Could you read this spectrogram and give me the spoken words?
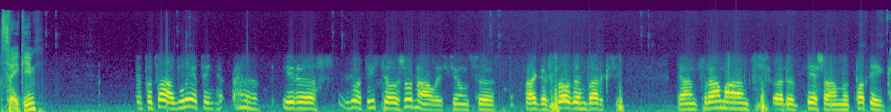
Sveiki! Par tādu lietiņu ir ļoti izcils žurnālists jums, Aigars Rozenbergs, Jānis Rāmāns. Ar tiešām patīk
